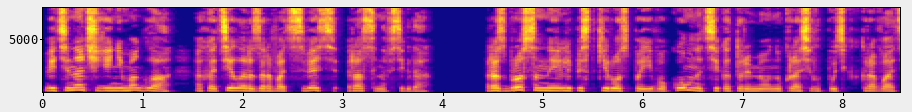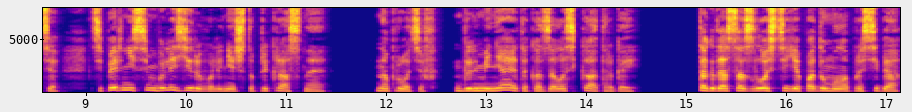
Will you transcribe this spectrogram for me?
Ведь иначе я не могла, а хотела разорвать связь раз и навсегда. Разбросанные лепестки роз по его комнате, которыми он украсил путь к кровати, теперь не символизировали нечто прекрасное. Напротив, для меня это казалось каторгой. Тогда со злости я подумала про себя.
